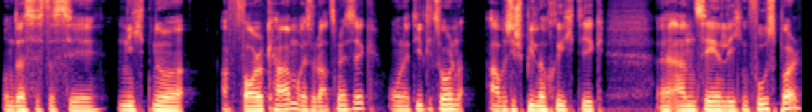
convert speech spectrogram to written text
Und das ist, dass sie nicht nur Erfolg haben, resultatsmäßig, ohne Titel zu holen, aber sie spielen auch richtig äh, ansehnlichen Fußball.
